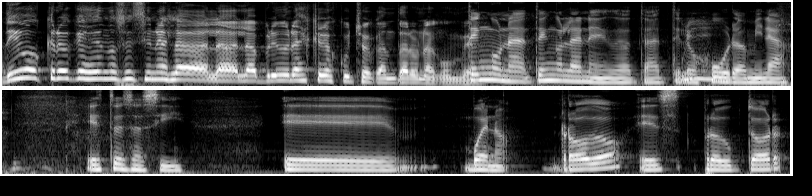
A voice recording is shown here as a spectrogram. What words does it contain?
Diego creo que no sé si no es la, la- la primera vez que lo escucho cantar una cumbia. Tengo, una, tengo la anécdota, te lo juro, mirá. Esto es así. Eh, bueno, Rodo es productor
